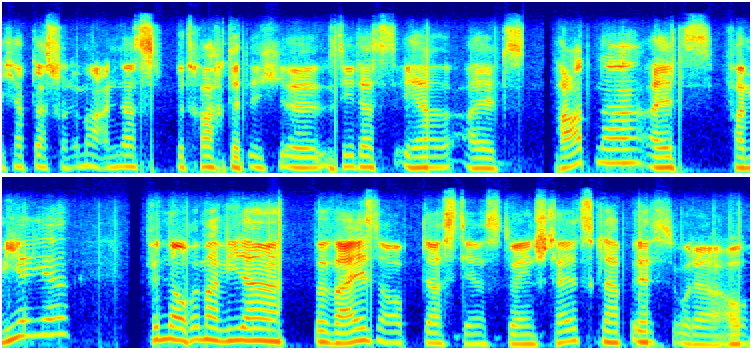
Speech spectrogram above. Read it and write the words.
ich habe das schon immer anders betrachtet. Ich äh, sehe das eher als Partner, als Familie. Finde auch immer wieder Beweise, ob das der Strange Tales Club ist oder auch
